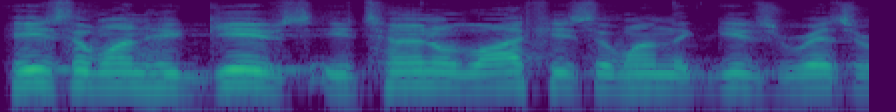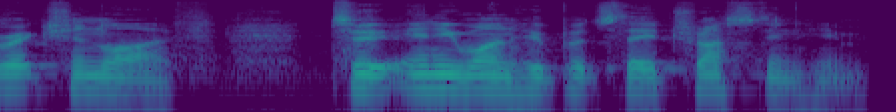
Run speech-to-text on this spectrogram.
He's the one who gives eternal life. He's the one that gives resurrection life to anyone who puts their trust in him.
